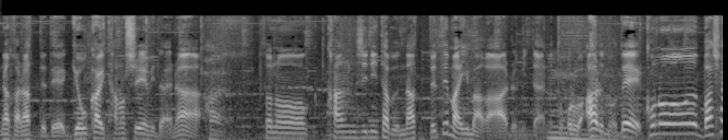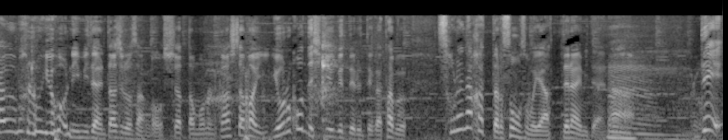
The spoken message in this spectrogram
なんかなってて、業界楽しいみたいな、はい。その感じに多分なってて、まあ、今があるみたいなところはあるので、この馬車馬のようにみたいに田代さんがおっしゃったものに関しては、まあ、喜んで引き受けてるっていうか多分それなかったらそもそもやってないみたいな、で、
